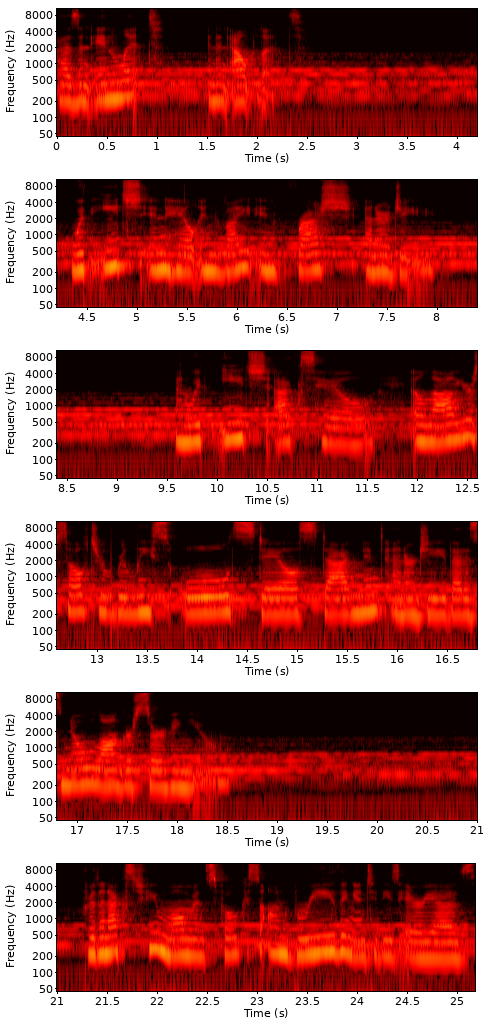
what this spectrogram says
has an inlet and an outlet. With each inhale, invite in fresh energy. And with each exhale, Allow yourself to release old, stale, stagnant energy that is no longer serving you. For the next few moments, focus on breathing into these areas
